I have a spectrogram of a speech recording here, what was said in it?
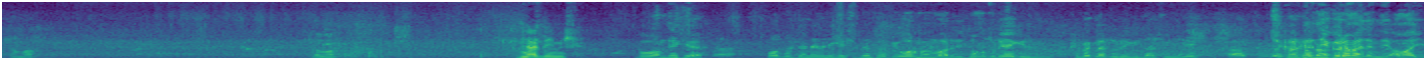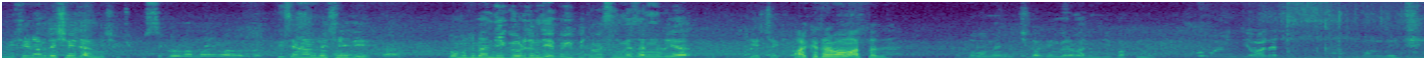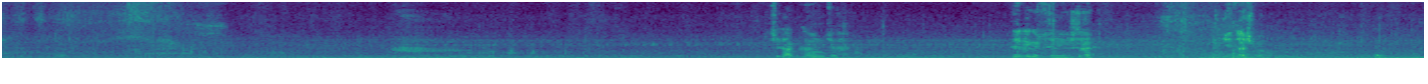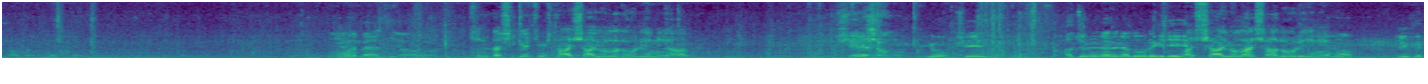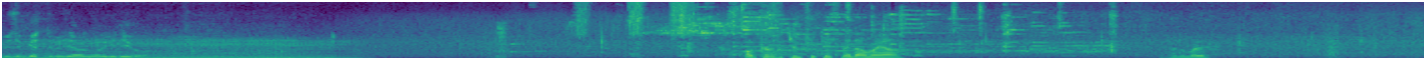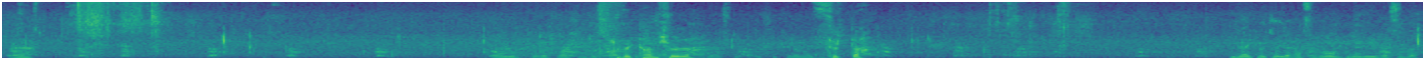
Tamam. Tamam. Neredeymiş? Babam diyor ki Fazlacan evine geçtikten sonra bir orman var diye. Domuz oraya girdi. Köpekler de oraya girdi şimdi diye. Çıkarken diye göremedim diye. Ama Hüseyin abi de şey dermiş. Küçük pislik organları var orada. Hüseyin abi de şey diye. Domuzu ben diye gördüm diye. Büyük bir ihtimal sizin mezarın oraya geçecek. Arka tarafa mı atladı? Babam ben çıkarken göremedim diye. Baktım ben. Bir alet. İki dakika önce. Nereye gösteriyor işte? Cindaş mı? Yine benziyor abi. Cindaşı geçmiş ta aşağı yola doğru iniyor abi. Şey Şam mı? Yok şeyin Hacı'nın evine doğru gidiyor. Aşağı yola aşağı doğru iniyor. Tamam. Çünkü bizim gittiğimiz yere doğru gidiyor. Alt tarafı kimse kesmedi ama ya. Efendim hadi. He? Oğlum köpek var şimdi. Köpek tam şurada. Sırtta. Güneyköy yakasında oğlum. Güneyköy yakasında.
